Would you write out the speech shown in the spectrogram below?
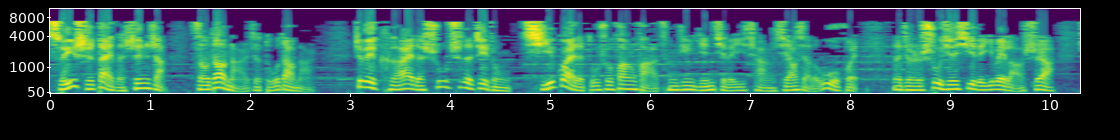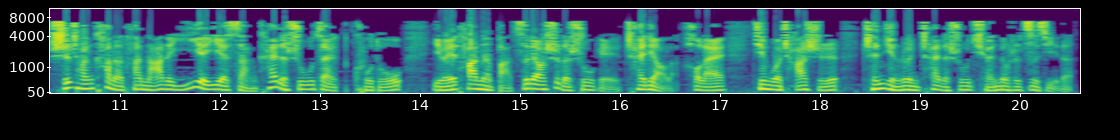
随时带在身上，走到哪儿就读到哪儿。这位可爱的书痴的这种奇怪的读书方法，曾经引起了一场小小的误会，那就是数学系的一位老师啊，时常看到他拿着一页页散开的书在苦读，以为他呢把资料室的书给拆掉了。后来经过查实，陈景润拆的书全都是自己的。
